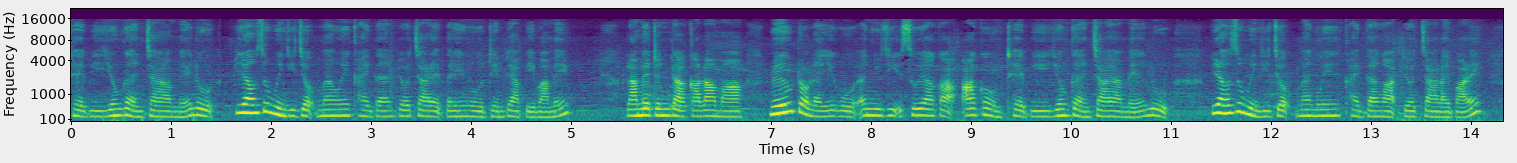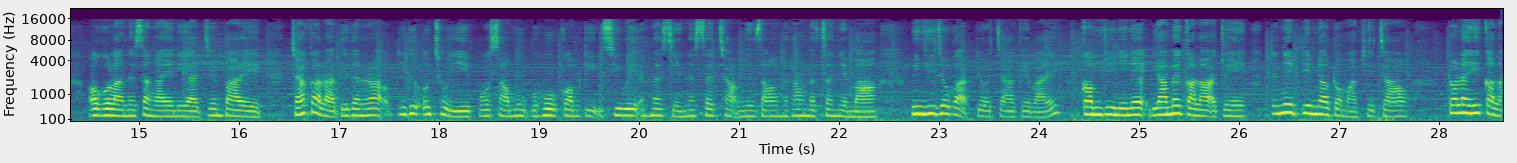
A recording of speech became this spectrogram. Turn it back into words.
ထည့်ပြီးရုန်းကန်ကြရမယ်လို့ပြည်ထောင်စုဝန်ကြီးချုပ်မန်ဝင်းခိုင်တန်းပြောကြားတဲ့သတင်းကိုတင်ပြပေးပါမယ် လာမယ့်တနစ်တာကာလမှာမျိုးဦးတော်လှန်ရေးကို NUG အစိုးရကအာကုန်ထည့်ပြီးရုန်းကန်ကြရမယ်လို့ပြည်ထောင်စုဝန်ကြီးချုပ်မန်ဝင်းခိုင်တန်းကပြောကြားလိုက်ပါတယ်။ဩဂုတ်လ25ရက်နေ့ကကျင်းပတဲ့ဂျာကာလာဒေသနာပြည်သူ့အုပ်ချုပ်ရေးပေါ်ဆောင်မှုဗဟိုကော်မတီအစည်းအဝေးအမှတ်စဉ်26မြင်းဆောင်2022မှာဝန်ကြီးချုပ်ကပြောကြားခဲ့ပါတယ်။ကော်မတီအနေနဲ့လာမယ့်ကာလအတွင်းတနစ်ပြည့်မြောက်တော့မှာဖြစ်ကြောင်း တော်လှန်ရေးကာလ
